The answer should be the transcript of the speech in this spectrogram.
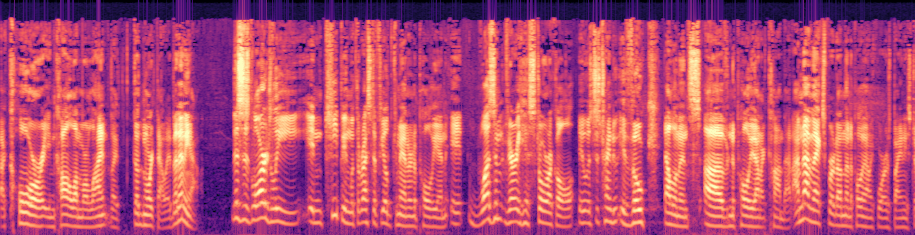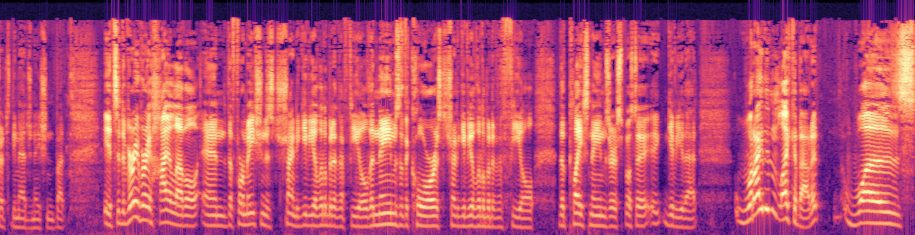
a corps in column or line, like, doesn't work that way. But anyhow, this is largely in keeping with the rest of Field Commander Napoleon. It wasn't very historical. It was just trying to evoke elements of Napoleonic combat. I'm not an expert on the Napoleonic Wars by any stretch of the imagination, but it's at a very, very high level, and the formation is trying to give you a little bit of a feel. The names of the corps to try to give you a little bit of a feel. The place names are supposed to uh, give you that. What I didn't like about it was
